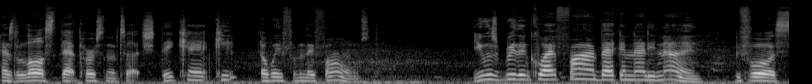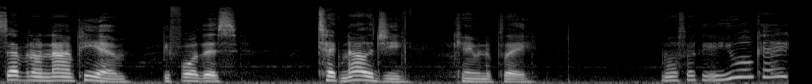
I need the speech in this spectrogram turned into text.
has lost that personal touch. They can't keep away from their phones. You was breathing quite fine back in 99 before 7 or 9 p.m. before this technology came into play. Motherfucker, are you okay?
